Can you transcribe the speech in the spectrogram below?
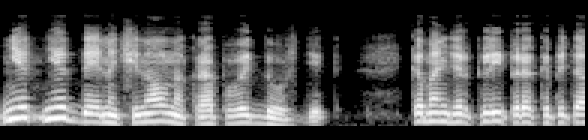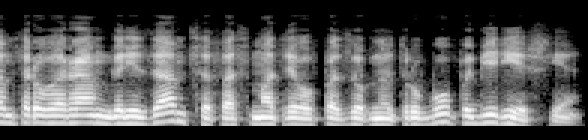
Нет-нет, да и начинал накрапывать дождик. Командир клипера, капитан второго ранга Рязанцев, осматривал в подзорную трубу побережье.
